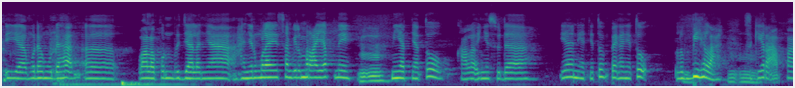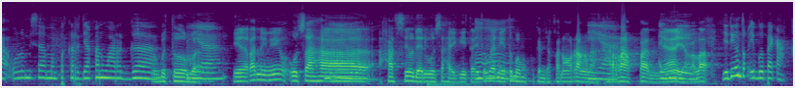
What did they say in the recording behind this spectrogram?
Iya, mudah-mudahan eh, walaupun berjalannya hanya mulai sambil merayap nih, Mm-mm. niatnya tuh kalau ini sudah ya niatnya tuh pengennya tuh lebih lah. Mm-mm. Sekira apa, ulun bisa mempekerjakan warga. Betul mbak. Iya. Iya kan ini usaha hasil dari usaha kita itu kan Mm-mm. itu mempekerjakan orang lah Iya. harapannya Iya. ya kalau Jadi untuk ibu PKK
